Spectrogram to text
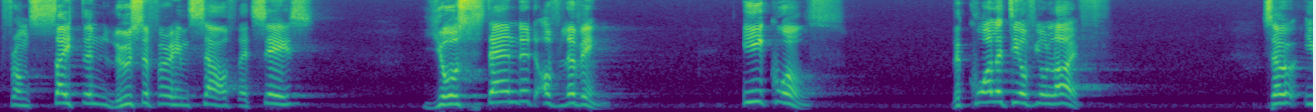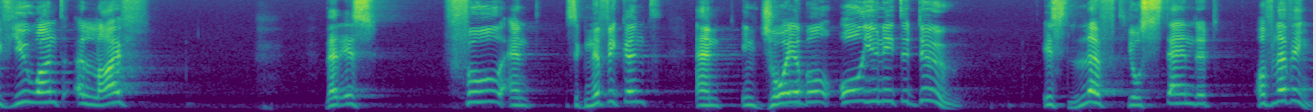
from Satan, Lucifer himself, that says your standard of living equals the quality of your life. So if you want a life that is full and significant and enjoyable, all you need to do is lift your standard of living.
